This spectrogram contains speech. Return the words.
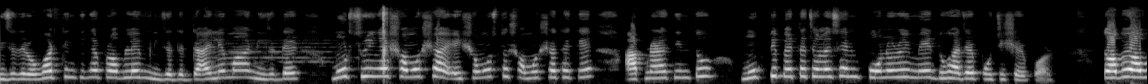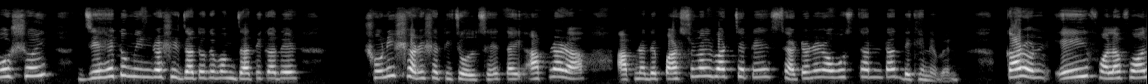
নিজেদের ওভার থিঙ্কিং এর প্রবলেম নিজেদের ডাইলেমা নিজেদের মুড সুইং এর সমস্যা, এই সমস্ত সমস্যা থেকে আপনারা কিন্তু মুক্তি পেতে চলেছেন পনেরোই মে দু হাজার পঁচিশের পর। তবে অবশ্যই যেহেতু মীন রাশির জাতক এবং জাতিকাদের শনির সাড়ে সাথী চলছে, তাই আপনারা আপনাদের পার্সোনাল বাচ্চাতে স্যাটার্নের অবস্থানটা দেখে নেবেন। কারণ এই ফলাফল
